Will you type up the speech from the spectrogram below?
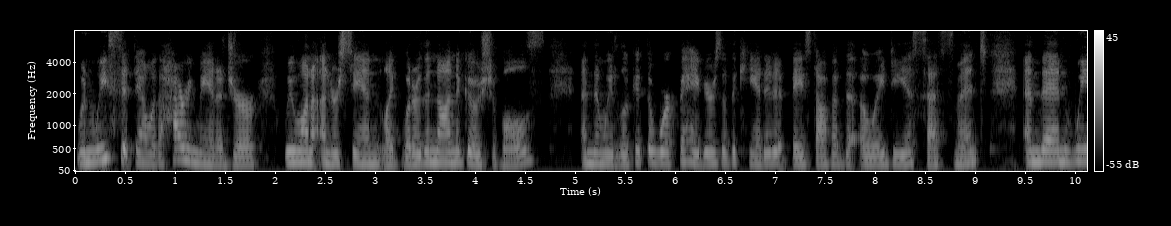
when we sit down with a hiring manager we want to understand like what are the non-negotiables? And then we look at the work behaviors of the candidate based off of the oad assessment. And then we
